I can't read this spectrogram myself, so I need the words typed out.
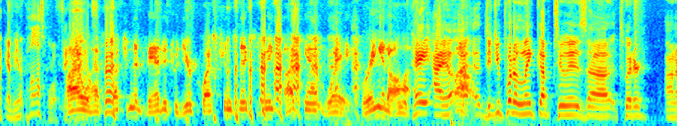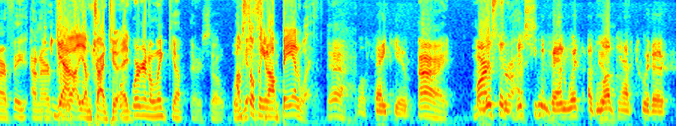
It'd be impossible to figure I out. will have such an advantage with your questions next week. I can't wait. Bring it on. Hey, I, Wow. I did you put a link up to his uh, Twitter on our face on our Yeah, page? I'm trying to. I, we're gonna link you up there. So we'll I'm get still thinking some- about bandwidth. Yeah. Well, thank you. All right, Mark Listen, Stross. this human bandwidth, I'd love to have Twitter.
